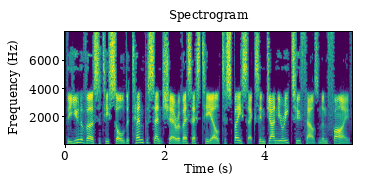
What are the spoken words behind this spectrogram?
The university sold a 10% share of SSTL to SpaceX in January 2005.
